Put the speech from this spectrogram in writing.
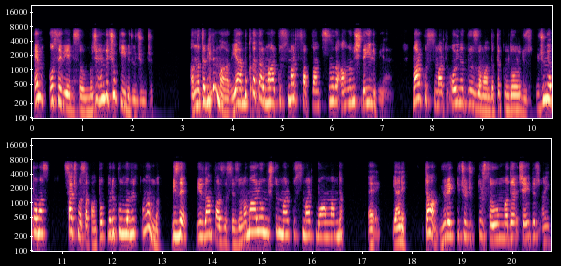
hem o seviye bir savunmacı hem de çok iyi bir hücumcu. Anlatabildim mi abi? Yani bu kadar Marcus Smart saplantısını da anlamış değilim yani. Marcus Smart'ın oynadığı zaman da takım doğru düz hücum yapamaz saçma sapan topları kullanır tamam mı? Bize birden fazla sezona mal olmuştur Marcus Smart bu anlamda. E, yani tamam yürekli çocuktur, savunmada şeydir hani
